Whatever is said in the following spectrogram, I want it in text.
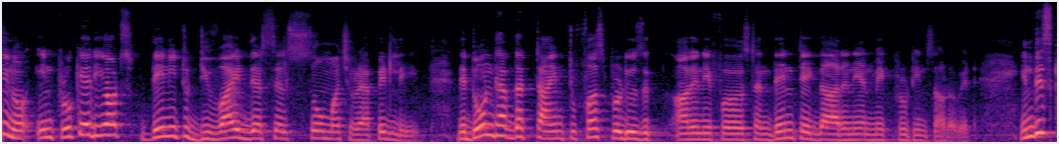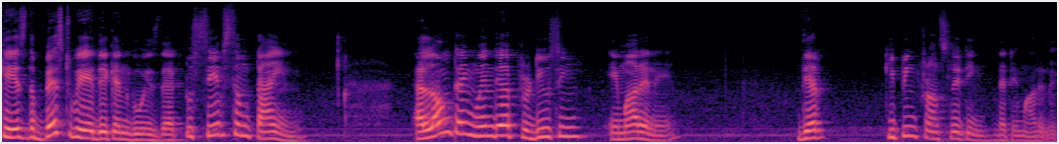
you know in prokaryotes they need to divide their cells so much rapidly they don't have the time to first produce the RNA first and then take the RNA and make proteins out of it. In this case, the best way they can go is that to save some time, a long time when they are producing mRNA, they are keeping translating that mRNA.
